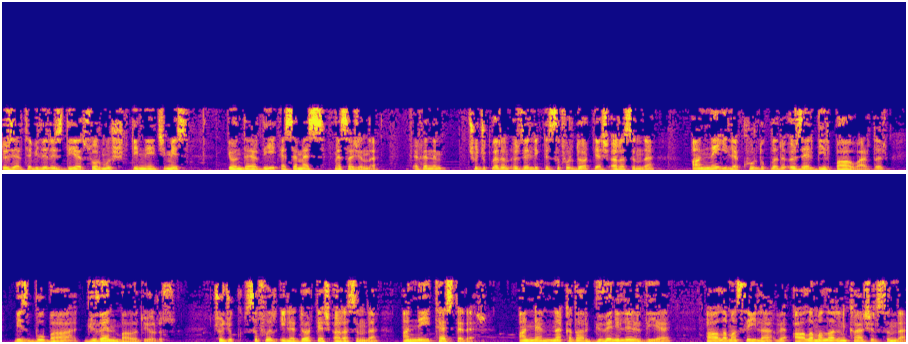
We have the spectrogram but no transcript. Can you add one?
düzeltebiliriz diye sormuş dinleyicimiz gönderdiği SMS mesajında. Efendim çocukların özellikle 0-4 yaş arasında anne ile kurdukları özel bir bağ vardır. Biz bu bağa güven bağı diyoruz. Çocuk 0 ile 4 yaş arasında anneyi test eder. Annem ne kadar güvenilir diye ağlamasıyla ve ağlamaların karşısında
